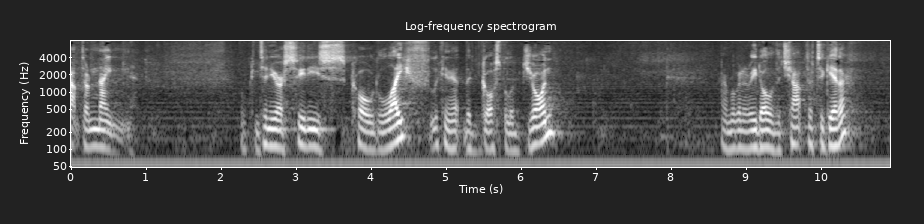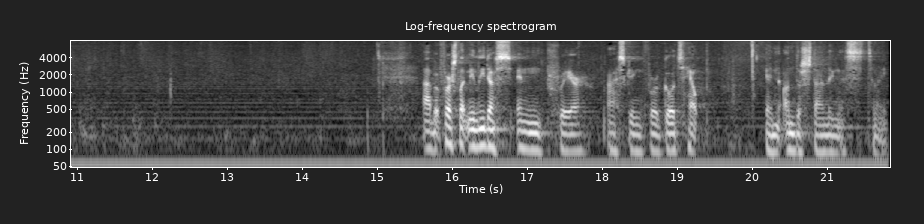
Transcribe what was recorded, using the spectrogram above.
chapter 9. We'll continue our series called Life, looking at the Gospel of John. And we're going to read all of the chapter together. Uh, but first, let me lead us in prayer, asking for God's help in understanding this tonight.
